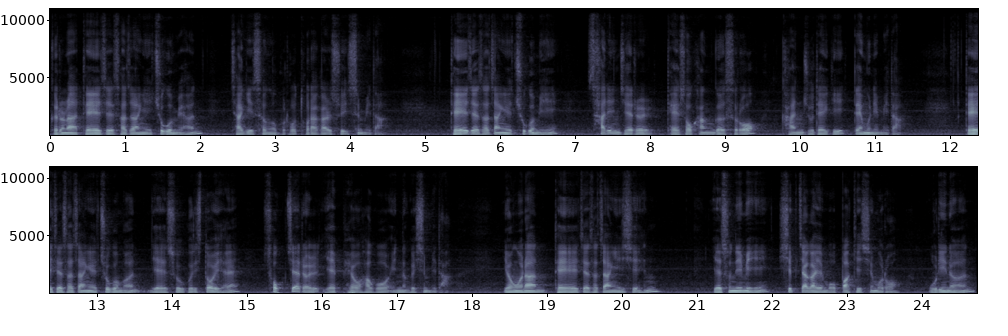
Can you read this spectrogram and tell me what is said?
그러나 대제사장이 죽으면 자기 성읍으로 돌아갈 수 있습니다. 대제사장의 죽음이 살인죄를 대속한 것으로 간주되기 때문입니다. 대제사장의 죽음은 예수 그리스도의 속죄를 예표하고 있는 것입니다. 영원한 대제사장이신 예수님이 십자가에 못 박히심으로 우리는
